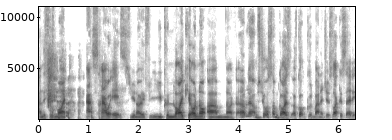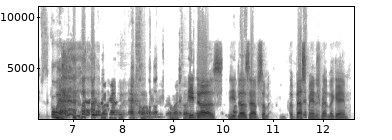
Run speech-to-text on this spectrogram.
And this is my. that's how it is. You know, if you can like it or not. Um, no, I'm sure some guys have got good managers. Like I said, it's a guy. Has an excellent manager. He does. He does have some the best management in the game when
